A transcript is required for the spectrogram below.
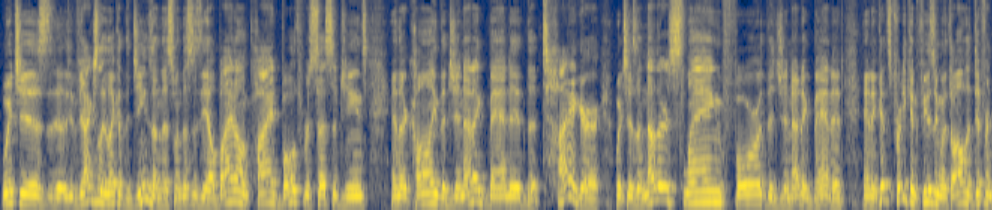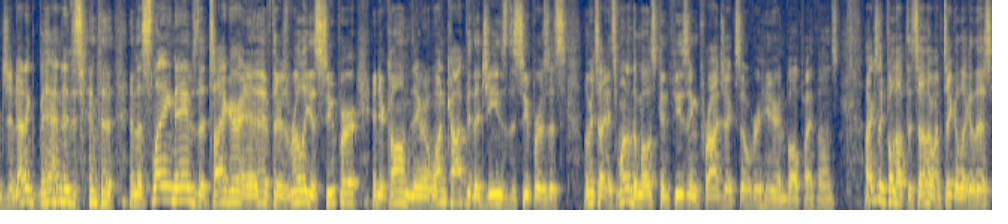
which is, if you actually look at the genes on this one, this is the albino and pied, both recessive genes, and they're calling the genetic banded the tiger, which is another slang for the genetic banded. And it gets pretty confusing with all the different genetic bandeds and the, and the slang names, the tiger, and if there's really a super, and you're calling you know, one copy of the genes the supers, it's, let me tell you, it's one of the most confusing projects over here in ball pythons. I actually pulled up this other one. Take a look at this.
